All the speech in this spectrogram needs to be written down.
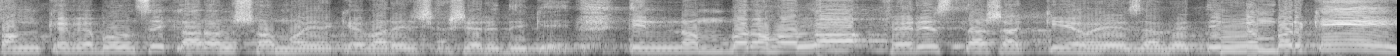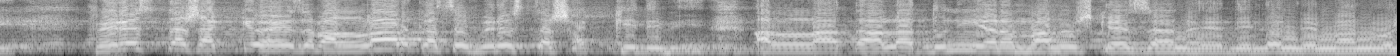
সংক্ষেপে বলছি, কারণ সময় একেবারে শেষের দিকে। তিন নম্বর হলো ফেরেস্তা সাক্ষী হয়ে যাবে তিন নম্বর কি ফেরেস্তা সাক্ষী হয়ে যাবে আল্লাহর কাছে ফেরেস্তা সাক্ষী দিবি আল্লাহ তাআলা দুনিয়ার মানুষকে জানিয়ে দিলেন রে মানুষ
